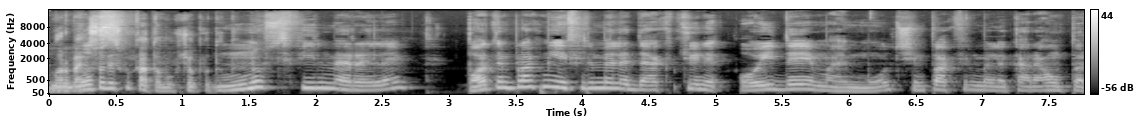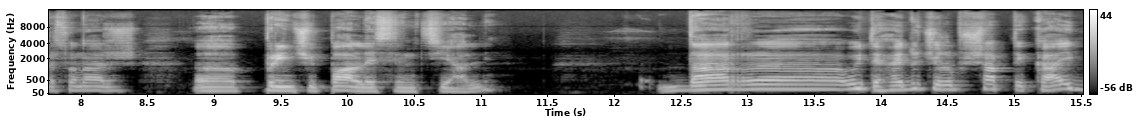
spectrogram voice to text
Vorbea, s-a Nu-s- descurcat omul cu ce a putut. Nu sunt filme rele. Poate îmi plac mie filmele de acțiune o idee mai mult și îmi plac filmele care au un personaj uh, principal esențial. Dar, uh, uite, Haiducii lup 7 cai,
